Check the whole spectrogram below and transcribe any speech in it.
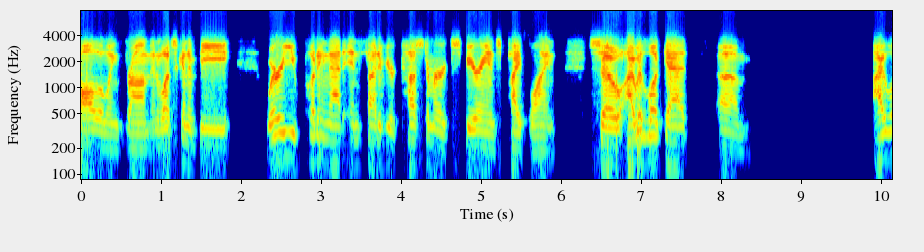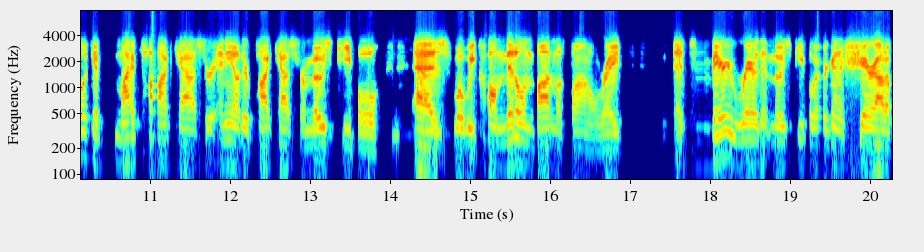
following from and what's going to be where are you putting that inside of your customer experience pipeline? So I would look at, um, I look at my podcast or any other podcast for most people as what we call middle and bottom of funnel, right? It's very rare that most people are going to share out a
